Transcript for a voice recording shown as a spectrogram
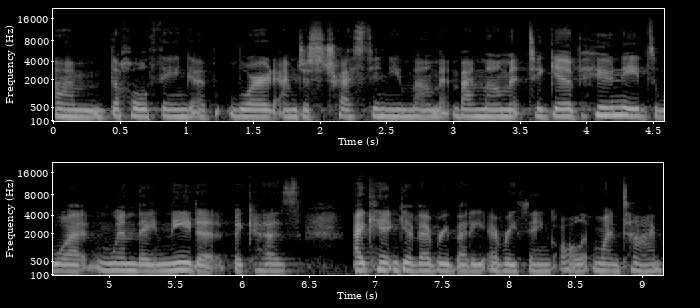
um, the whole thing of Lord, I'm just trusting you moment by moment to give who needs what when they need it because I can't give everybody everything all at one time.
